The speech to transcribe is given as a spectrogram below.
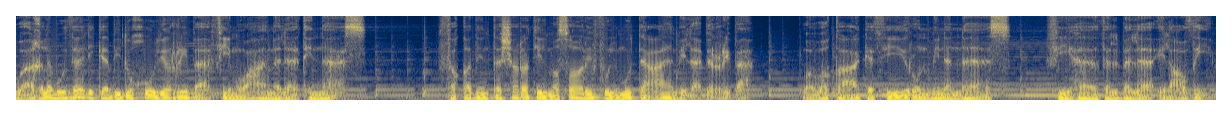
وأغلب ذلك بدخول الربا في معاملات الناس. فقد انتشرت المصارف المتعاملة بالربا ووقع كثير من الناس في هذا البلاء العظيم.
